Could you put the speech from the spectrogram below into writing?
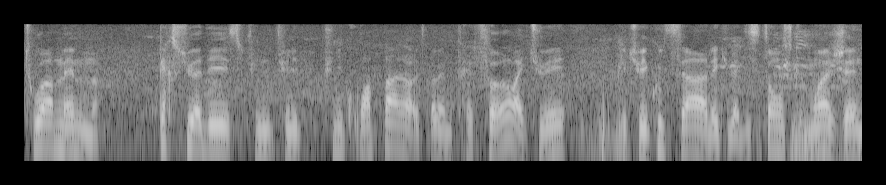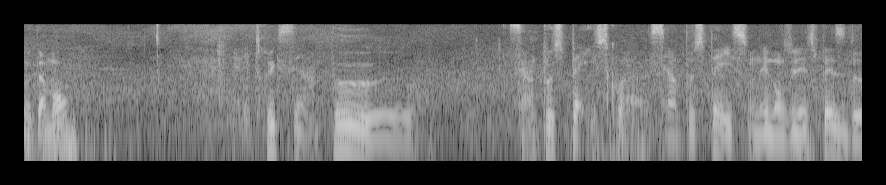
toi-même persuadé, si tu, n'y crois pas toi-même très fort et que tu, es, que tu écoutes ça avec la distance que moi j'ai notamment, les trucs c'est un peu. C'est un peu space quoi. C'est un peu space. On est dans une espèce de.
